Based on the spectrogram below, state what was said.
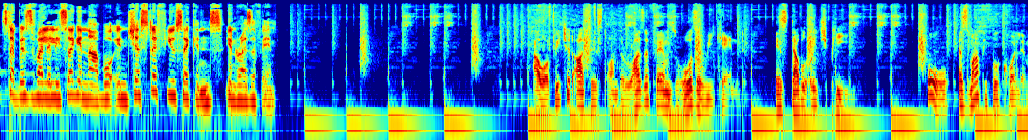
Stabis Valelisa Genabo in just a few seconds in Rise FM. Our featured artist on the Rise FM's Woza Weekend is Double HP, or as my people call him,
